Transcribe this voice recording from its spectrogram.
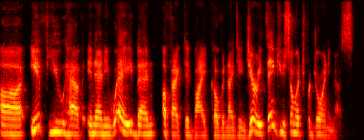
uh, if you have in any way been affected by COVID 19. Gerri, thank you so much for joining us.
